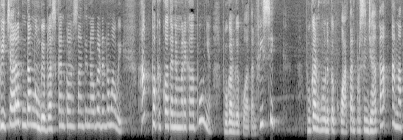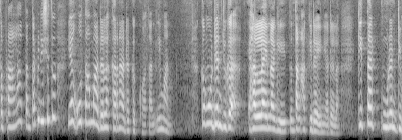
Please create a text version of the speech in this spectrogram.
bicara tentang membebaskan Konstantinopel dan Romawi. Apa kekuatan yang mereka punya? Bukan kekuatan fisik, bukan kemudian kekuatan persenjataan atau peralatan, tapi di situ yang utama adalah karena ada kekuatan iman. Kemudian juga hal lain lagi tentang akidah ini adalah kita kemudian di,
